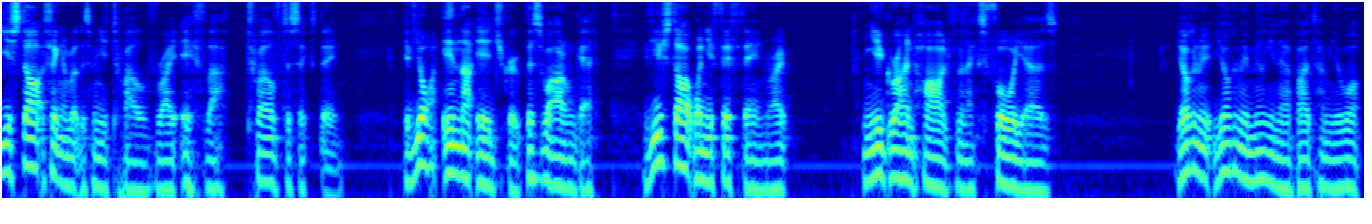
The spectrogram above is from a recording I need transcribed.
you start thinking about this when you're twelve, right? If that twelve to sixteen. If you're in that age group, this is what I don't get. If you start when you're fifteen, right, and you grind hard for the next four years, you're gonna be, you're gonna be a millionaire by the time you're what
